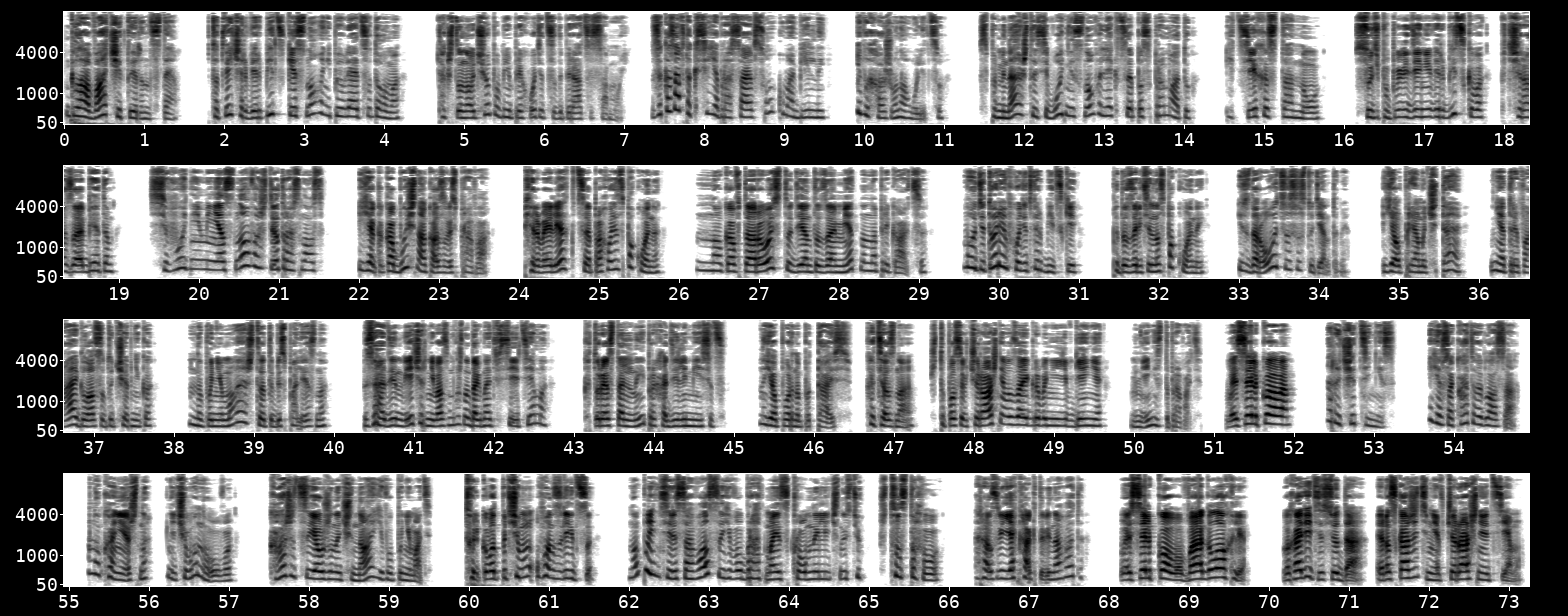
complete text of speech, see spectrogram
Глава 14. В тот вечер Вербицкий снова не появляется дома, так что на учебу мне приходится добираться самой. Заказав такси, я бросаю в сумку мобильный и выхожу на улицу. Вспоминаю, что сегодня снова лекция по сопромату, и тихо стану. Судя по поведению Вербицкого вчера за обедом, сегодня меня снова ждет разнос. И я, как обычно, оказываюсь права. Первая лекция проходит спокойно, но ко второй студенты заметно напрягаются. В аудиторию входит Вербицкий, подозрительно спокойный, и здоровается со студентами. Я упрямо читаю, не отрывая глаз от учебника, но понимаю, что это бесполезно. За один вечер невозможно догнать все темы, которые остальные проходили месяц. Но я упорно пытаюсь, хотя знаю, что после вчерашнего заигрывания Евгения мне не сдобровать. «Василькова!» — рычит Денис. Я закатываю глаза. Ну, конечно, ничего нового. Кажется, я уже начинаю его понимать. Только вот почему он злится? Ну, поинтересовался его брат моей скромной личностью. Что с того? Разве я как-то виновата? Василькова, вы оглохли? Выходите сюда и расскажите мне вчерашнюю тему.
